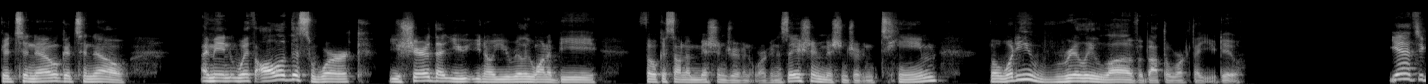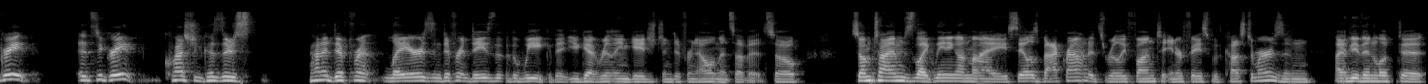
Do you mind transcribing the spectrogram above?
Good to know. Good to know. I mean, with all of this work, you shared that you, you know, you really want to be focused on a mission driven organization, mission driven team. But what do you really love about the work that you do? Yeah, it's a great it's a great question because there's kind of different layers and different days of the week that you get really engaged in different elements of it. So sometimes like leaning on my sales background, it's really fun to interface with customers. And I've even looked at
